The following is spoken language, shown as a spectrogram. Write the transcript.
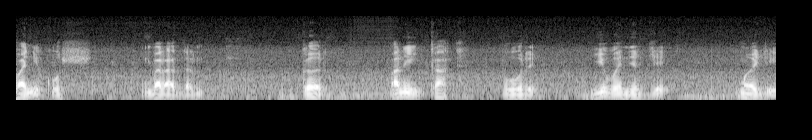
وَنہِ کُس بَرادَرَن کٔر پَنٕنۍ کَتھ پوٗرٕ یہِ ؤنِتھ زِ ماجی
